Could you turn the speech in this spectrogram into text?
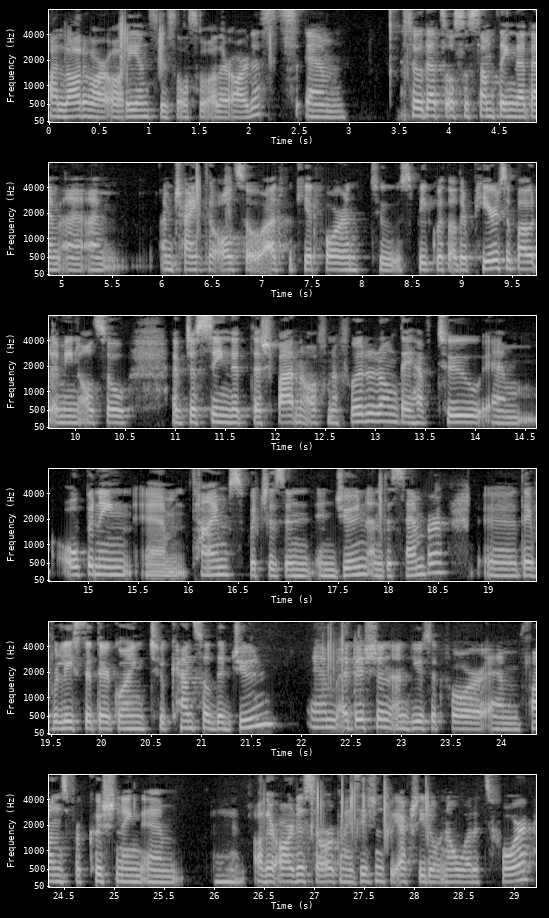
a lot of our audience is also other artists. Um, so that's also something that I'm, I'm I'm trying to also advocate for and to speak with other peers about. I mean, also, I've just seen that the Spartenoffene Förderung, they have two um, opening um, times, which is in, in June and December. Uh, they've released that they're going to cancel the June um, edition and use it for um, funds for cushioning um, other artists or organizations. We actually don't know what it's for.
